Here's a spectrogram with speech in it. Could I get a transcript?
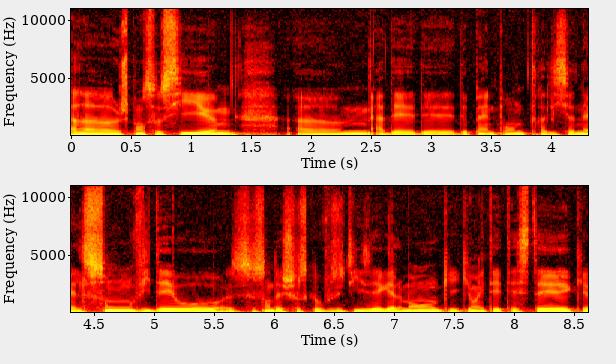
euh, je pense aussi euh, euh, à des, des, des traditionnels, son, vidéo. Ce sont des choses que vous utilisez également, qui, ont été testées, qui,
